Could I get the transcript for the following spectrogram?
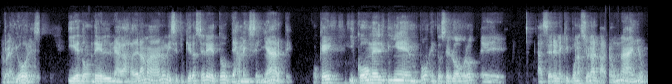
de mayores. Y es donde él me agarra de la mano me dice, tú quieres hacer esto, déjame enseñarte, ¿ok? Y con el tiempo, entonces logro eh, hacer el equipo nacional para un año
